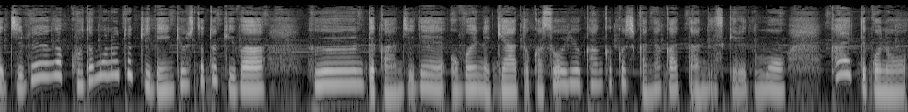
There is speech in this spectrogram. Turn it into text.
て自分が子どもの時勉強した時はふーんって感じで覚えなきゃとかそういう感覚しかなかったんですけれどもかえってこの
